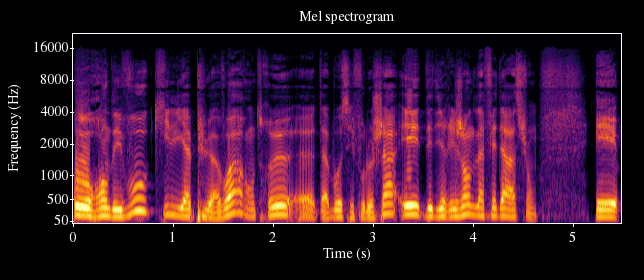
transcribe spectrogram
au rendez-vous qu'il y a pu avoir entre euh, Tabos et et des dirigeants de la fédération. Et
